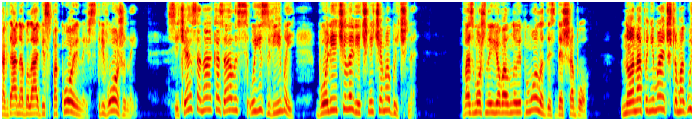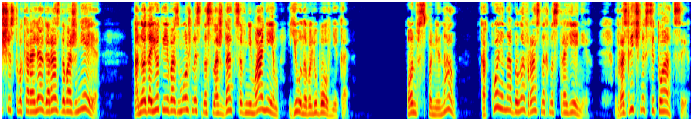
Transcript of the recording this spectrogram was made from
когда она была обеспокоенной, встревоженной. Сейчас она оказалась уязвимой, более человечной, чем обычно. Возможно, ее волнует молодость де Шабо, но она понимает, что могущество короля гораздо важнее. Оно дает ей возможность наслаждаться вниманием юного любовника. Он вспоминал, какой она была в разных настроениях, в различных ситуациях.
